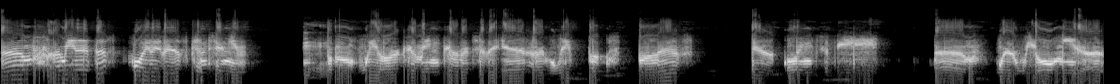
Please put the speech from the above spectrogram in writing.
Um, I mean, at this point, it is continuing. Um, we are coming kind of to the end. I believe book five is going to be um, where we all meet up.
